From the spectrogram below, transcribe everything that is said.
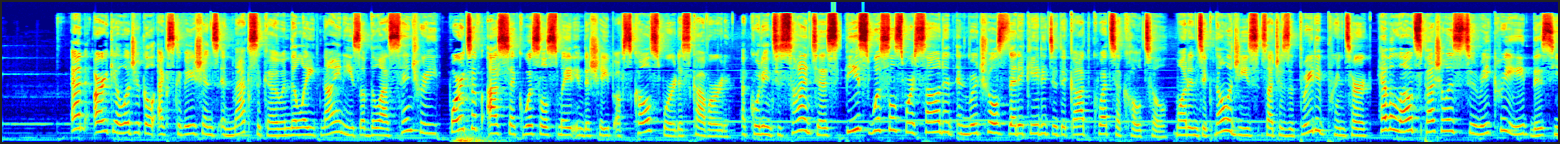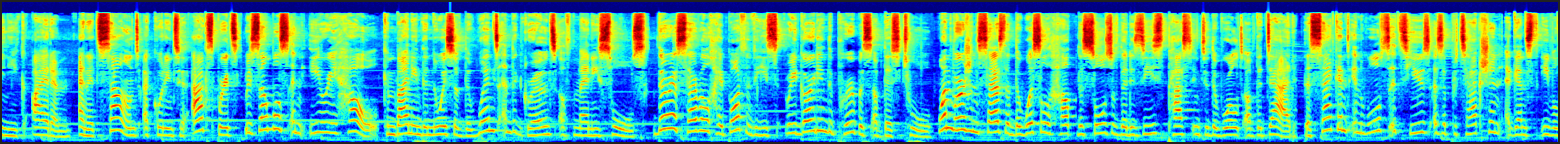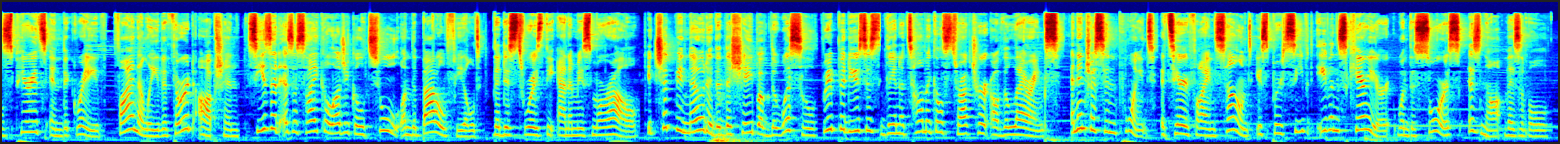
at archaeological excavations in Mexico in the late 90s of the last century, parts of Aztec whistles made in the shape of skulls were discovered. According to scientists, these whistles were sounded in rituals dedicated to the god Quetzalcoatl. Modern technologies, such as a 3D printer, have allowed specialists to recreate this unique item, and its sound, according to experts, resembles an eerie howl, combining the noise of the wind and the groans of many souls. There are several hypotheses regarding the purpose of this tool. One version says that the whistle helped the souls of the deceased pass into the world of the dead. The second involves its use as a protection against evil spirits in the grave. Finally, the third option sees it as a psychological tool on the battlefield that destroys the enemy's morale. It should be noted that the shape of the whistle reproduces the anatomical structure of the larynx. An interesting point, a terrifying sound is perceived even scarier when the source is not visible.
